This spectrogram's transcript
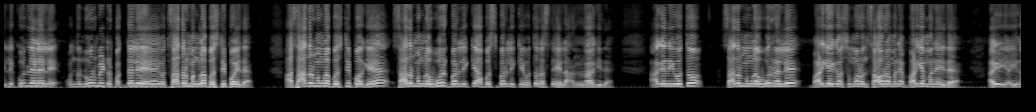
ಇಲ್ಲಿ ಕೂದಲೆಳೆಯಲ್ಲಿ ಒಂದು ನೂರು ಮೀಟ್ರ್ ಪಕ್ಕದಲ್ಲಿ ಇವತ್ತು ಸಾದರಮಂಗ್ಲ ಬಸ್ ಡಿಪೋ ಇದೆ. ಆ ಸಾದರಮಂಗಲ ಬಸ್ ಡಿಪೋಗೆ ಸಾದರಮಂಗ್ಲ ಊರಿಗೆ ಬರಲಿಕ್ಕೆ, ಆ ಬಸ್ ಬರಲಿಕ್ಕೆ ಇವತ್ತು ರಸ್ತೆ ಇಲ್ಲ, ಹಂಗಾಗಿದೆ. ಹಾಗೆಯೇ ಇವತ್ತು ಸಾದರಮಂಗಲ ಊರಿನಲ್ಲಿ ಬಾಡಿಗೆಗೆ ಸುಮಾರು ಒಂದು ಸಾವಿರ ಮನೆ, ಬಾಡಿಗೆ ಮನೆ ಇದೆ. ಈಗ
